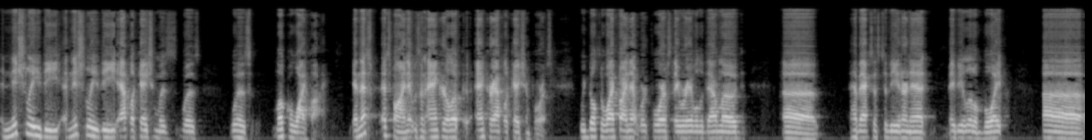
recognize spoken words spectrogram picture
initially the initially the application was was was local Wi-Fi, and that's that's fine. It was an anchor anchor application for us. We built a Wi-Fi network for us. They were able to download, uh, have access to the internet, maybe a little VoIP, uh,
